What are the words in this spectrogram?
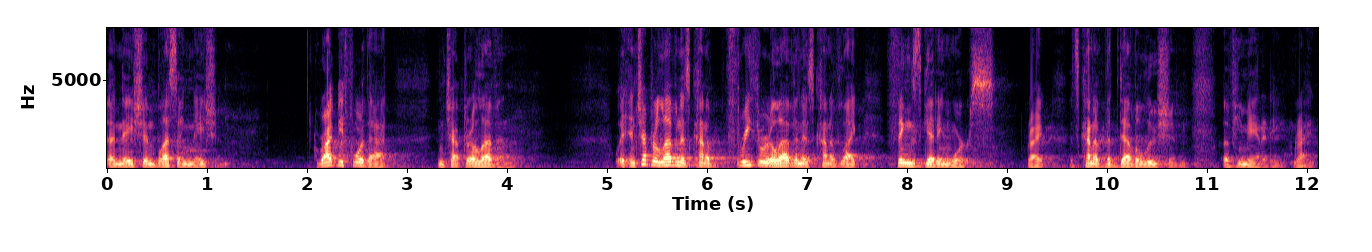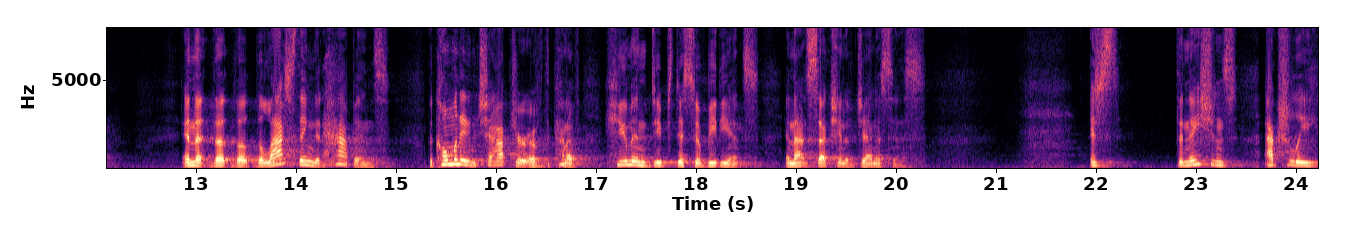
a nation blessing nation. Right before that, in chapter 11, in chapter 11 is kind of 3 through 11 is kind of like things getting worse right it's kind of the devolution of humanity right and the, the, the, the, last thing that happens the culminating chapter of the kind of human disobedience in that section of genesis is the nations actually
